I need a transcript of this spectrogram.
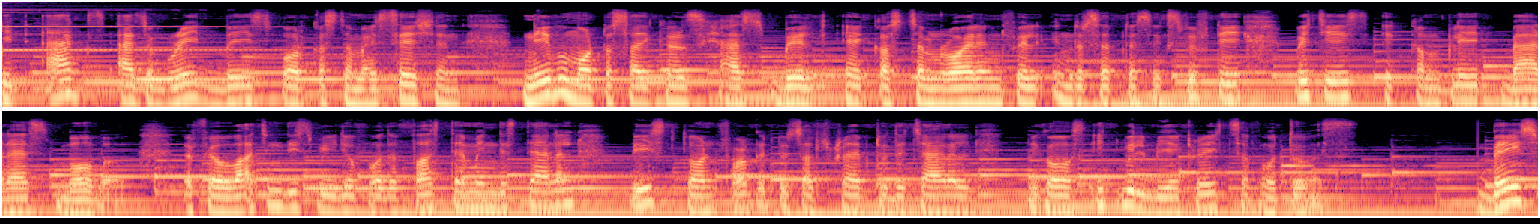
it acts as a great base for customization. Neev Motorcycles has built a custom Royal Enfield Interceptor 650 which is a complete badass bobber. If you're watching this video for the first time in this channel, please don't forget to subscribe to the channel because it will be a great support to us. Based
